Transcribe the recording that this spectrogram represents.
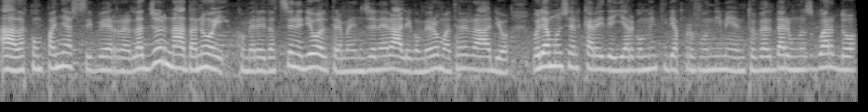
ad accompagnarsi per la giornata, noi come redazione di Oltre, ma in generale come Roma 3 Radio, vogliamo cercare degli argomenti di approfondimento per dare uno sguardo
